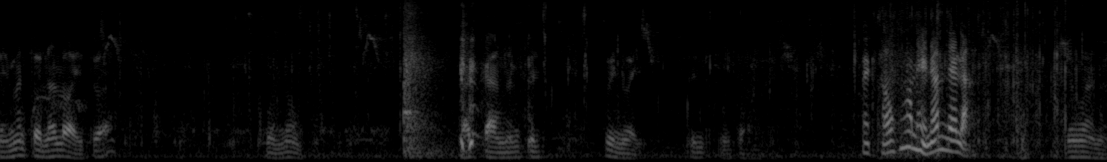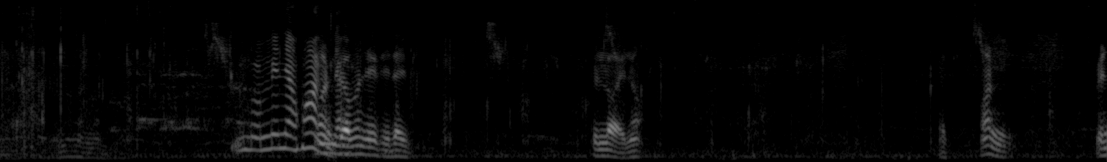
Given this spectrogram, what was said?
ห็นมันต้นอร่อยตัวโคนลงปลายกลางนั้นเป็นพื้นหน่วยเป็นผู้ต่อไปเขาห้อนให้น้ำได้ล่ะจังว่านั่นล่ะมันมันไม่แนวห้อนมันเลเกลือยมันจะสิได้ เป็นรอยเนาะครับมันเป็น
